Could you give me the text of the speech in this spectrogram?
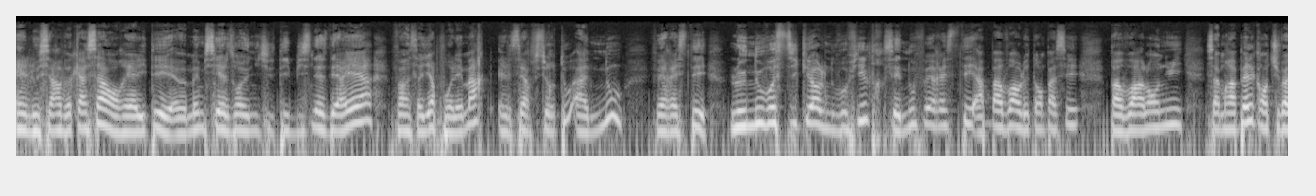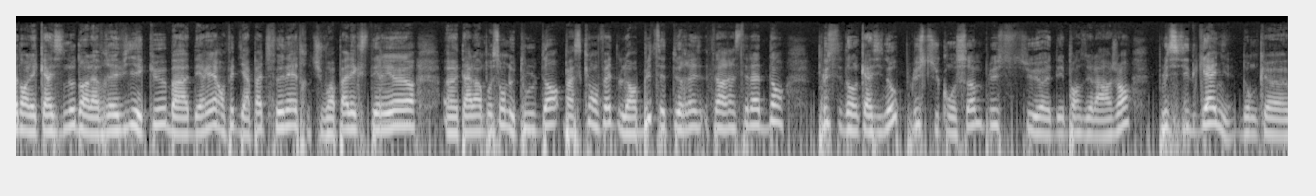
elles ne servent qu'à ça en réalité, Euh, même si elles ont une utilité business derrière, c'est-à-dire pour les marques, elles servent surtout à nous faire rester. Le nouveau sticker, le nouveau filtre, c'est nous faire rester, à pas voir le temps passer, pas voir l'ennui. Ça me rappelle quand tu vas dans les casinos dans la vraie vie et que bah, derrière, en fait, il n'y a pas de fenêtre, tu vois pas l'extérieur, tu as l'impression de tout le temps, parce qu'en fait, leur but, c'est de te re- faire rester là-dedans. Plus tu es dans le casino, plus tu consommes, plus tu euh, dépenses de l'argent, plus ils gagnent. Donc, euh,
